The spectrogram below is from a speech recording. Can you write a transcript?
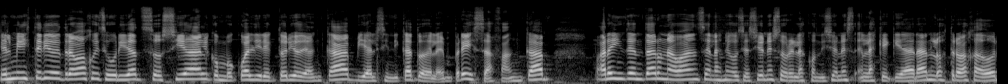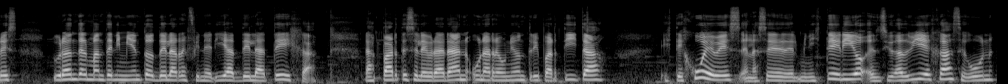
El Ministerio de Trabajo y Seguridad Social convocó al directorio de ANCAP y al sindicato de la empresa, FANCAP, para intentar un avance en las negociaciones sobre las condiciones en las que quedarán los trabajadores durante el mantenimiento de la refinería de La Teja. Las partes celebrarán una reunión tripartita este jueves en la sede del Ministerio, en Ciudad Vieja, según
